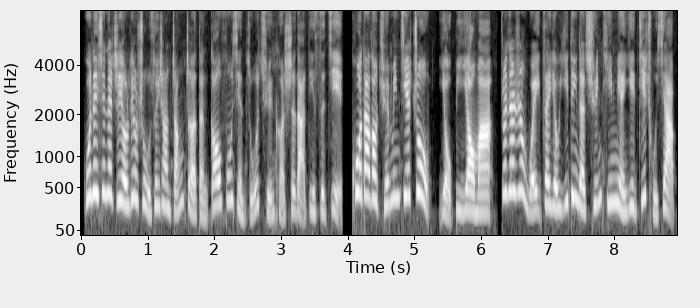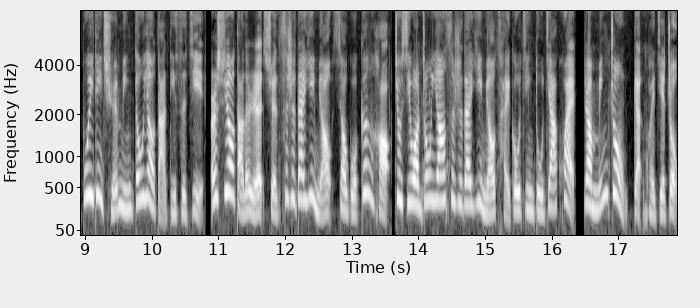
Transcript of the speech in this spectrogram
国内现在只有六十五岁以上长者等高风险族群可施打第四剂，扩大到全民接种有必要吗？专家认为，在有一定的群体免疫基础下，不一定全民都要打第四剂，而需要打的人选次世代疫苗效果更好。就希望中央次世代疫苗采购进度加快，让民众赶快接种。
